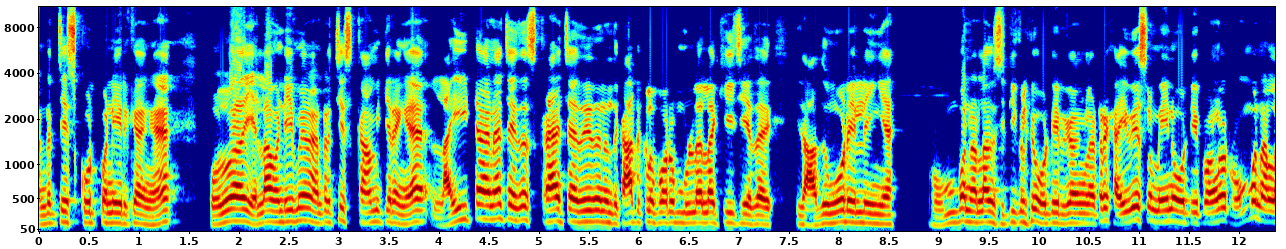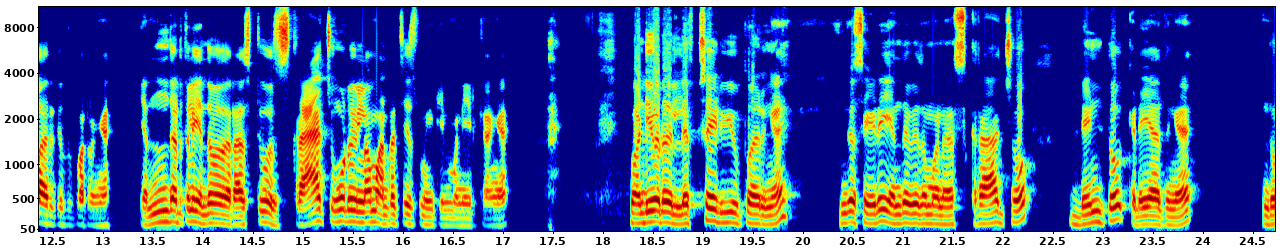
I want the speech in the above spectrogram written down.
அண்டர் சேஸ் கோட் பண்ணியிருக்காங்க. பொதுவாக எல்லா வண்டியுமே அண்டர் சேஸ் காமிக்கிறேங்க. லைட்டானாச்சும் ஏதோ ஸ்க்ராட்ச் அது இதுன்னு இந்த காட்டுக்குள்ளே போகிற முள்ளெல்லாம் கீச்சு ஏதாவது இது அதுவும் கூட இல்லைங்க. ரொம்ப நல்லா சிட்டிக்குள்ளேயே ஓட்டியிருக்காங்களாட்டு ஹைவேஸில் மெயினாக ஓட்டியிருப்பாங்களோ ரொம்ப நல்லா இருக்குது பாருங்க. எந்த இடத்துல எந்த ரஸ்ட்டு ஒரு ஸ்க்ராட்ச் கூட இல்லாமல் அண்டர் சேஸ் மெயின்டைன் பண்ணியிருக்காங்க. வண்டியோட லெஃப்ட் சைடு வியூ பாருங்க. இந்த சைடு எந்த விதமான ஸ்க்ராட்சோ டென்ட்டோ கிடையாதுங்க. இந்த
